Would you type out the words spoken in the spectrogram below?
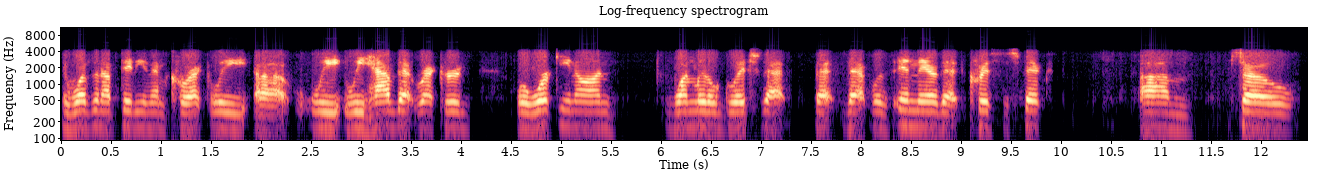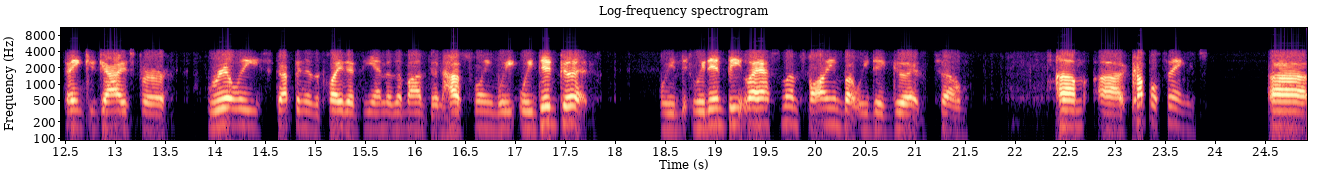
it wasn't updating them correctly. Uh, we we have that record. We're working on one little glitch that that that was in there that Chris has fixed. Um, so thank you guys for really stepping to the plate at the end of the month and hustling. We we did good. We we didn't beat last month's volume, but we did good. So um, a couple things. Uh,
